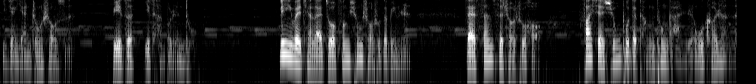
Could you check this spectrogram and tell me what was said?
已经严重受损，鼻子已惨不忍睹。另一位前来做丰胸手术的病人，在三次手术后，发现胸部的疼痛感忍无可忍了。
